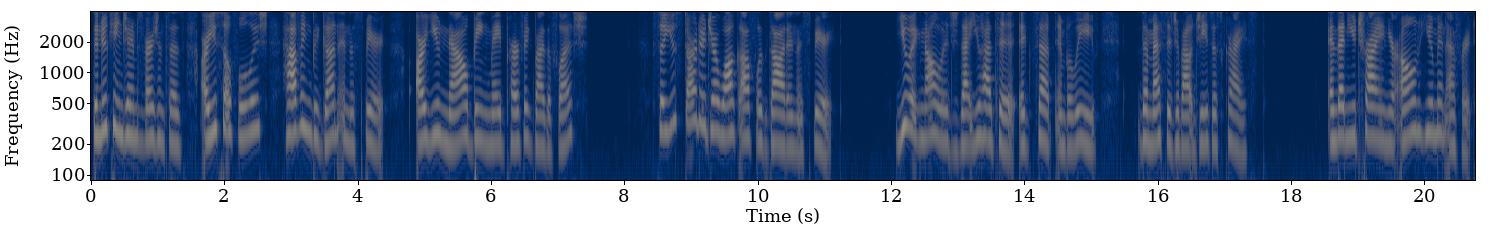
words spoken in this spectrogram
The New King James Version says, Are you so foolish? Having begun in the Spirit, are you now being made perfect by the flesh? So you started your walk off with God in the Spirit. You acknowledged that you had to accept and believe the message about Jesus Christ. And then you try in your own human effort,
